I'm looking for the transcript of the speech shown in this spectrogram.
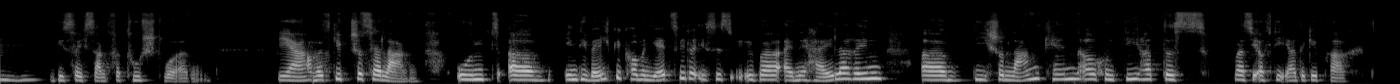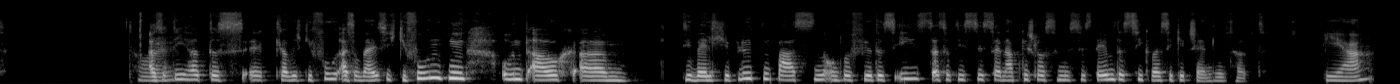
mhm. wie soll ich sagen, vertuscht worden. Ja. Aber es gibt schon sehr lang. Und äh, in die Welt gekommen jetzt wieder ist es über eine Heilerin äh, die ich schon lang kenne auch und die hat das quasi auf die Erde gebracht. Toll. Also die hat das, äh, glaube ich, gefunden, also weiß ich, gefunden und auch ähm, die welche Blüten passen und wofür das ist. Also das ist ein abgeschlossenes System, das sie quasi gechannelt hat. Ja,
